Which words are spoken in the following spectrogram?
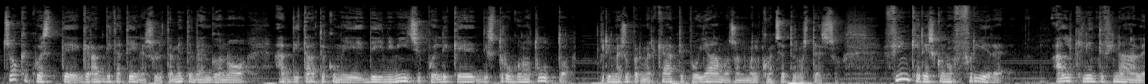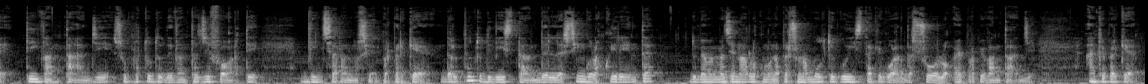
ciò che queste grandi catene solitamente vengono additate come dei nemici, quelli che distruggono tutto, prima i supermercati, poi Amazon, ma il concetto è lo stesso, finché riescono a offrire al cliente finale dei vantaggi, soprattutto dei vantaggi forti, vinceranno sempre, perché dal punto di vista del singolo acquirente dobbiamo immaginarlo come una persona molto egoista che guarda solo ai propri vantaggi, anche perché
